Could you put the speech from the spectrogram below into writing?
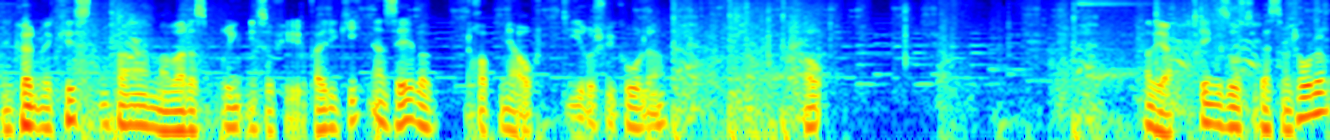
Dann könnten wir Kisten fahren, aber das bringt nicht so viel. Weil die Gegner selber droppen ja auch tierisch wie Kohle. Oh. Also ja, ich denke, so ist die beste Methode.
